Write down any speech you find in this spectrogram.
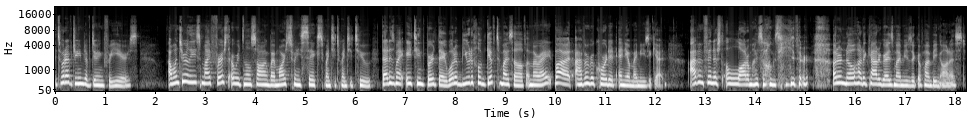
It's what I've dreamed of doing for years. I want to release my first original song by March 26, 2022. That is my 18th birthday. What a beautiful gift to myself, am I right? But I haven't recorded any of my music yet. I haven't finished a lot of my songs either. I don't know how to categorize my music if I'm being honest.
